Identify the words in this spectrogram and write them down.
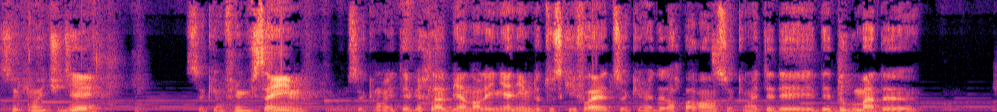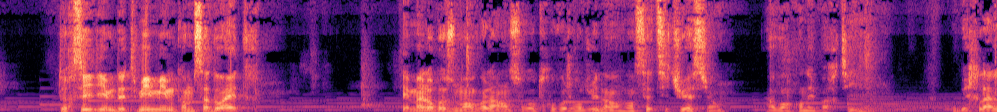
Ceux qui ont étudié, ceux qui ont fait Mufsaïm, ceux qui ont été bichlal bien dans les de tout ce qu'il faut être, ceux qui ont aidé leurs parents, ceux qui ont été des, des dogmas de de de tmimim comme ça doit être. Et malheureusement, voilà, on se retrouve aujourd'hui dans, dans cette situation. Avant qu'on est parti au bichlal,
